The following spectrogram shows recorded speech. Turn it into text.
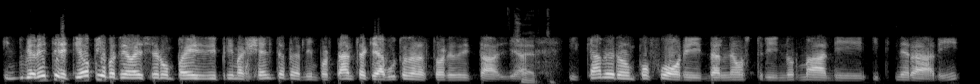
Indubbiamente l'Etiopia poteva essere un paese di prima scelta per l'importanza che ha avuto nella storia dell'Italia. Certo. Il Camerun è un po' fuori dai nostri normali itinerari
